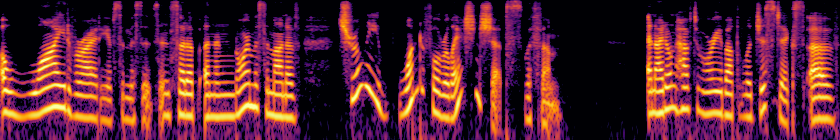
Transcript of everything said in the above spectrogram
a wide variety of submissives and set up an enormous amount of truly wonderful relationships with them. And I don't have to worry about the logistics of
